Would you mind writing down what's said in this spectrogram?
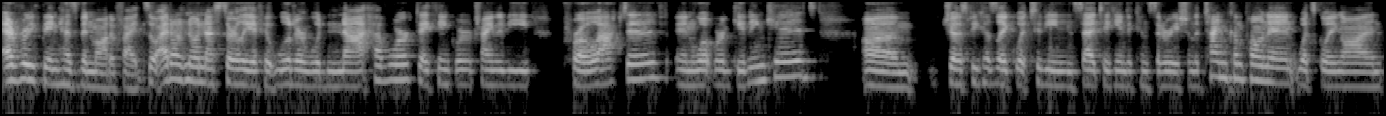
Everything has been modified. So I don't know necessarily if it would or would not have worked. I think we're trying to be proactive in what we're giving kids. Um, just because, like what Tveen said, taking into consideration the time component, what's going on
